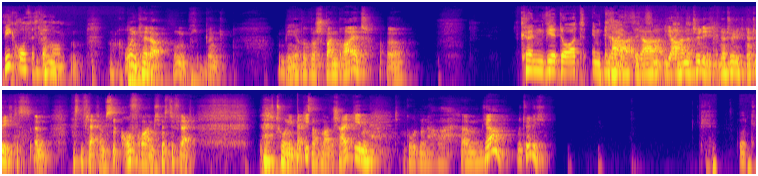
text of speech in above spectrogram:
wie groß ist der Raum? Ein Kohlenkeller. Hm, mehrere Spann breit. Äh, Können wir dort im Kreis ja, sitzen? ja, ja, natürlich, natürlich, natürlich. Das ähm, müssen vielleicht ein bisschen aufräumen. Ich müsste vielleicht äh, Toni Beckis noch mal Bescheid geben, den Guten. Aber ähm, ja, natürlich. Gut.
